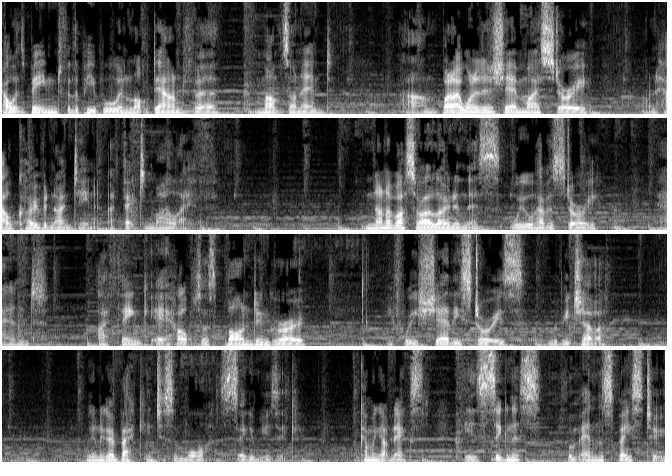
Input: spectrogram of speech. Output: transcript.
how it's been for the people in lockdown for months on end. Um, but I wanted to share my story on how COVID 19 affected my life. None of us are alone in this, we all have a story, and I think it helps us bond and grow if we share these stories with each other we're going to go back into some more Sega music. Coming up next is Cygnus from Endless Space 2.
